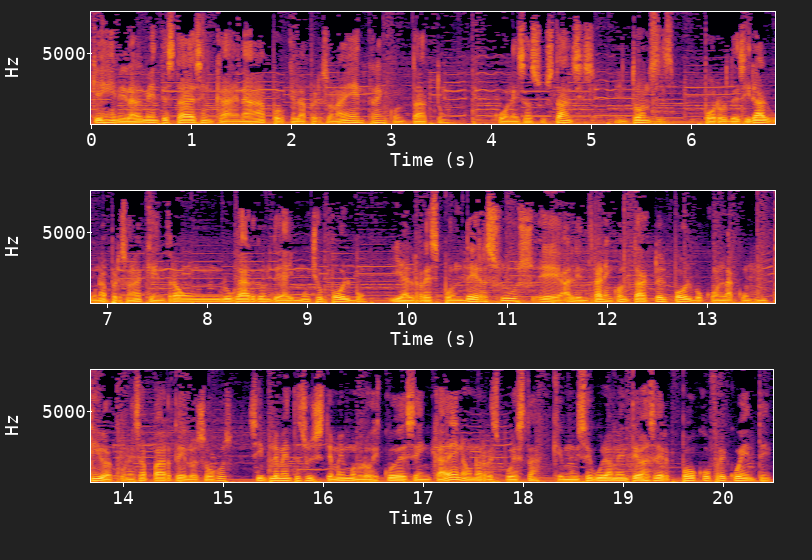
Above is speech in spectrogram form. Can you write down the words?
que generalmente está desencadenada porque la persona entra en contacto con esas sustancias. Entonces, por decir algo, una persona que entra a un lugar donde hay mucho polvo y al responder sus, eh, al entrar en contacto el polvo con la conjuntiva, con esa parte de los ojos, simplemente su sistema inmunológico desencadena una respuesta que muy seguramente va a ser poco frecuente,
